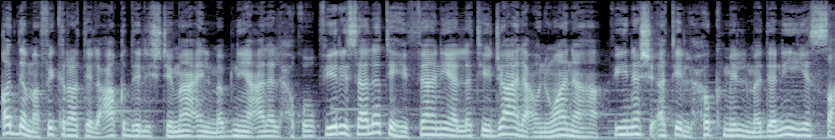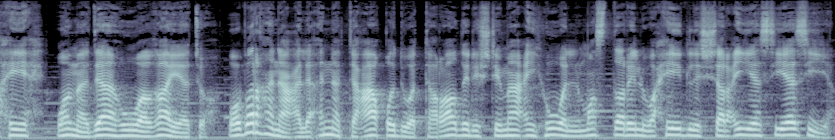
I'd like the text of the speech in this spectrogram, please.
قدم فكرة العقد الاجتماعي المبني على الحقوق في رسالته الثانية التي جعل عنوانها في نشأة الحكم المدني الصحيح ومداه وغايته. وبرهن على أن التعاقد والتراضي الاجتماعي هو المصدر الوحيد للشرعية السياسية.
